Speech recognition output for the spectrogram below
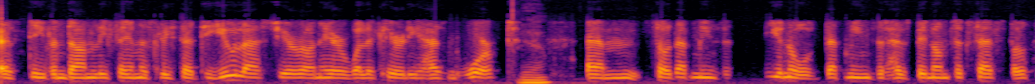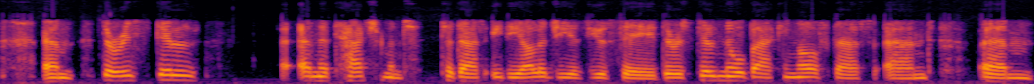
as Stephen Donnelly famously said to you last year on air, well, it clearly hasn't worked. Yeah. Um, so that means, you know, that means it has been unsuccessful. Um, there is still an attachment to that ideology, as you say. There is still no backing off that, and um,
